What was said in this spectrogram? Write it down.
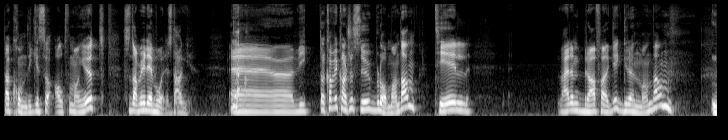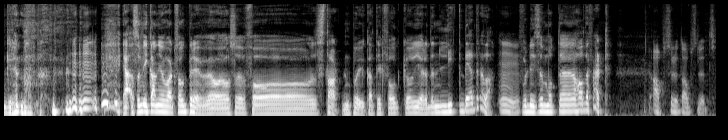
Da kom det ikke så altfor mange ut, så da blir det våres dag. Eh, vi, da kan vi kanskje snu blåmandagen til Hva er en bra farge? Grønnmandagen? Grønnmandagen. ja, altså Vi kan jo i hvert fall prøve å få starten på uka til folk og gjøre den litt bedre, da. Mm. For de som måtte ha det fælt. Absolutt, absolutt.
